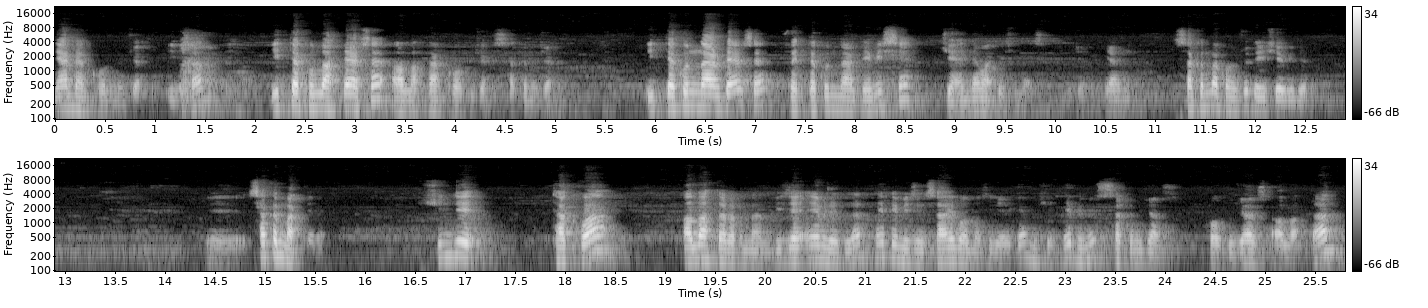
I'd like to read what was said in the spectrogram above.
Nereden korunacak insan? İttekullah derse Allah'tan korkacak, sakınacak. İttekunlar derse, fettekunlar demişse cehennem ateşinden sakınacak. Yani sakınma konusu değişebilir. Ee, sakınmak demek. Şimdi takva Allah tarafından bize emredilen hepimizin sahip olması gereken bir şey. Hepimiz sakınacağız, korkacağız Allah'tan,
